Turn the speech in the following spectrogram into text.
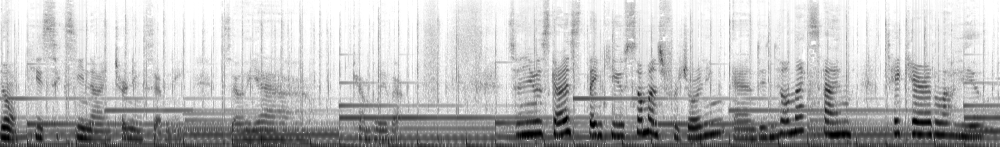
No, he's 69, turning 70. So, yeah. So, anyways, guys, thank you so much for joining, and until next time, take care and love you.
